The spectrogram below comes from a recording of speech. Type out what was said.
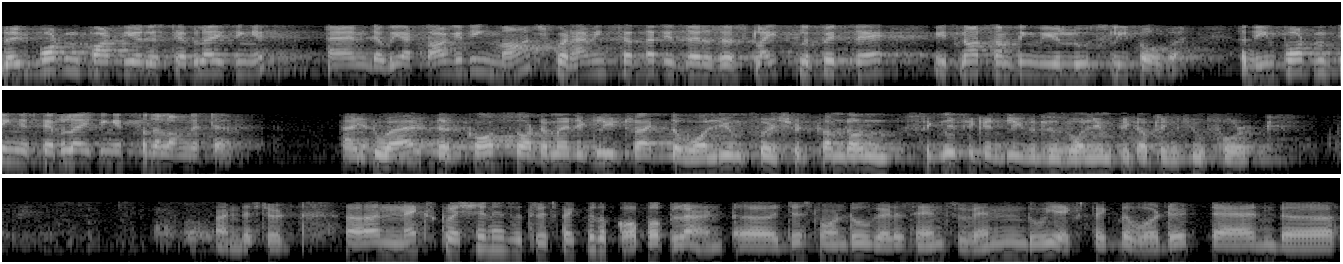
the important part here is stabilizing it, and we are targeting March, but having said that, if there is a slight slippage there, it's not something we will lose sleep over. The important thing is stabilizing it for the longer term. And to add, the costs automatically track the volume, so it should come down significantly with this volume pickup in Q4. Understood. Uh, next question is with respect to the copper plant. Uh, just want to get a sense, when do we expect the verdict? And uh,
